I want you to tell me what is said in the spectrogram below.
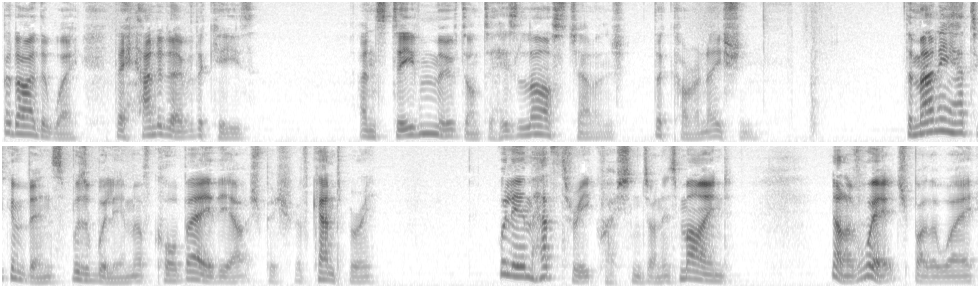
But either way, they handed over the keys, and Stephen moved on to his last challenge, the coronation. The man he had to convince was William of Corbeil, the Archbishop of Canterbury. William had three questions on his mind, none of which, by the way,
